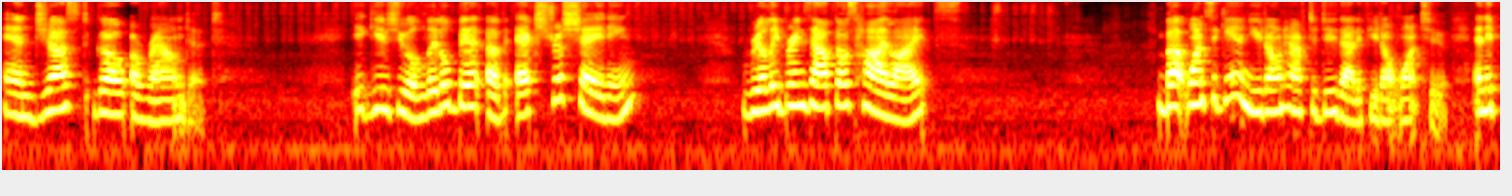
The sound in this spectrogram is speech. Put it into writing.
and just go around it. It gives you a little bit of extra shading, really brings out those highlights. But once again, you don't have to do that if you don't want to. And if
